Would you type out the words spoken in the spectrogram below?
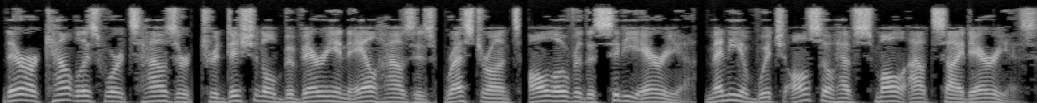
There are countless Wirtshauser traditional Bavarian alehouses, restaurants all over the city area, many of which also have small outside areas.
